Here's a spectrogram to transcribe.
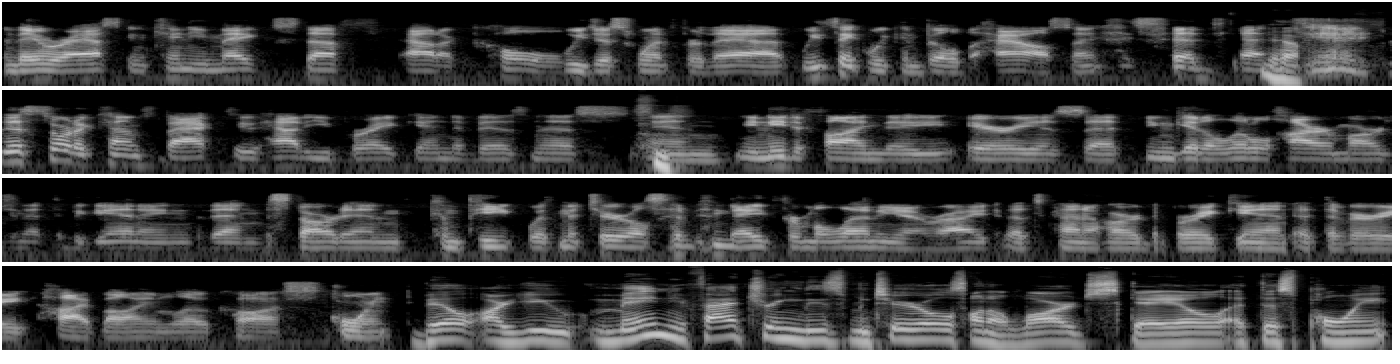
And they were asking, can you make stuff out of coal. We just went for that. We think we can build a house. I said that. Yeah. This sort of comes back to how do you break into business, hmm. and you need to find the areas that you can get a little higher margin at the beginning than start in compete with materials that have been made for millennia. Right? That's kind of hard to break in at the very high volume, low cost point. Bill, are you manufacturing these materials on a large scale at this point?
